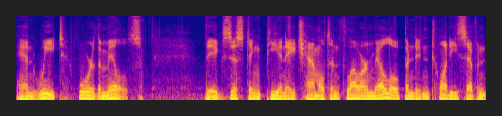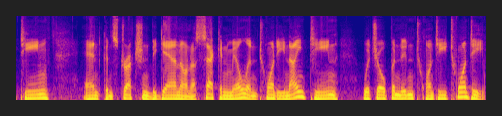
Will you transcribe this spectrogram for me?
and wheat for the mills. The existing P&H Hamilton flour mill opened in 2017 and construction began on a second mill in 2019 which opened in 2020.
